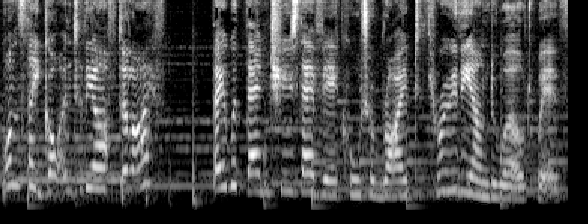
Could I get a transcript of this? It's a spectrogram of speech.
Once they got into the afterlife, they would then choose their vehicle to ride through the underworld with.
